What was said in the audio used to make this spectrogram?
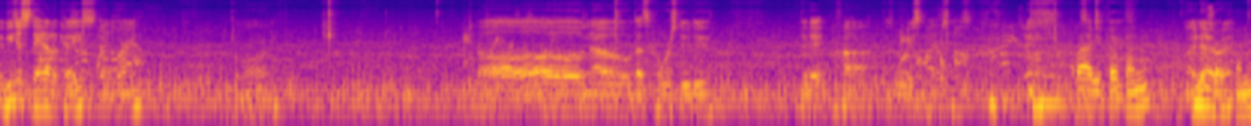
If you just stayed at a pace, don't worry. Come on. Oh no, that's horse doo doo. Get it? Haha, because we're racing horses. Wow, Such you're so goof. funny. I You're know, so right? funny.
